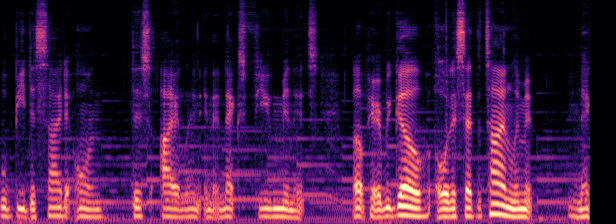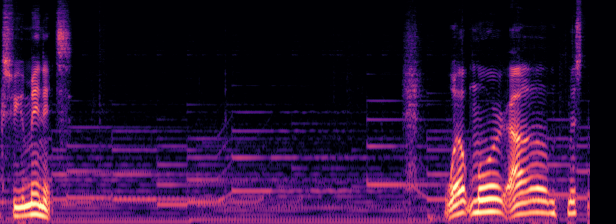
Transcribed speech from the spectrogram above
will be decided on this island in the next few minutes. Up, here we go. Otis set the time limit. Next few minutes. Well, Morg, um, Mr.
